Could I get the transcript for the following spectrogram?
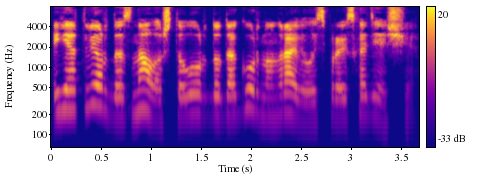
я твердо знала, что лорду Дагорну нравилось происходящее.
